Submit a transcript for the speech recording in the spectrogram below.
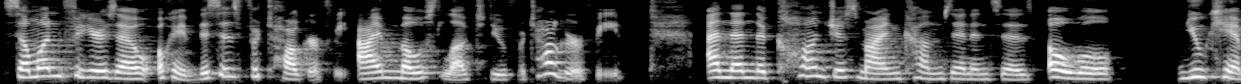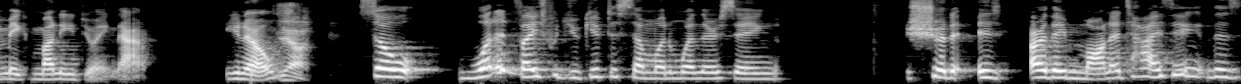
someone figures out, okay, this is photography. I most love to do photography. And then the conscious mind comes in and says, oh, well, you can't make money doing that, you know? Yeah. So, what advice would you give to someone when they're saying, should is are they monetizing this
